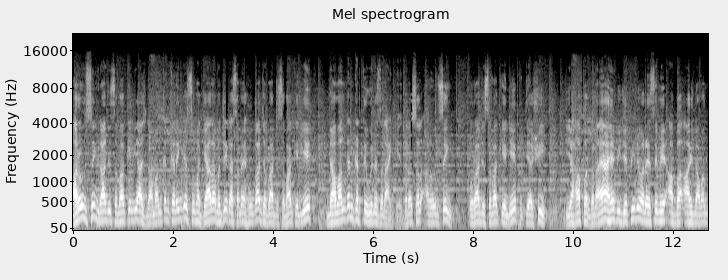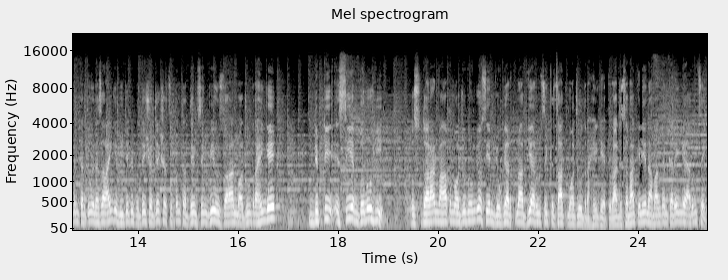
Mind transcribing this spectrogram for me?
अरुण सिंह राज्यसभा के लिए आज नामांकन करेंगे। सुबह 11 बजे का समय होगा जब राज्यसभा के लिए नामांकन करते हुए नज़र आएँगे। दरअसल अरुण सिंह को राज्यसभा के लिए प्रत्याशी यहाँ पर बनाया है बीजेपी ने और ऐसे में अब आज नामांकन करते हुए नज़र आएँगे। बीजेपी प्रदेश अध्यक्ष स्वतंत्र देव सिंह भी उस दौरान मौजूद रहेंगे। डिप्टी सीएम दोनों ही उस दौरान वहाँ पर मौजूद होंगे और सीएम योगी आदित्यनाथ भी अरुण सिंह के साथ मौजूद रहेंगे। तो राज्यसभा के लिए नामांकन करेंगे अरुण सिंह।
